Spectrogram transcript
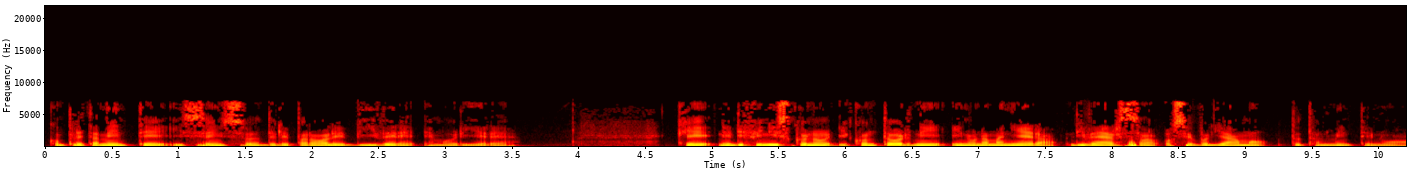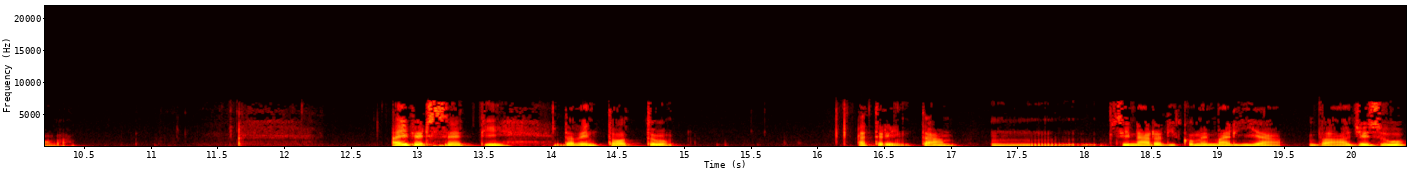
completamente il senso delle parole vivere e morire, che ne definiscono i contorni in una maniera diversa o se vogliamo totalmente nuova. Ai versetti da 28 a 30 mh, si narra di come Maria va a Gesù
